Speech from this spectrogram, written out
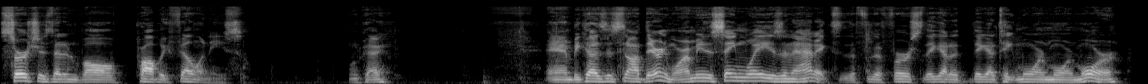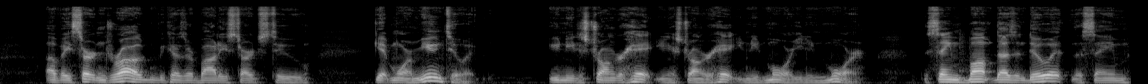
searches that involve probably felonies. Okay? And because it's not there anymore. I mean, the same way as an addict, the, the first they gotta they gotta take more and more and more of a certain drug because their body starts to get more immune to it. You need a stronger hit. You need a stronger hit. You need more. You need more. The same bump doesn't do it. The same,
